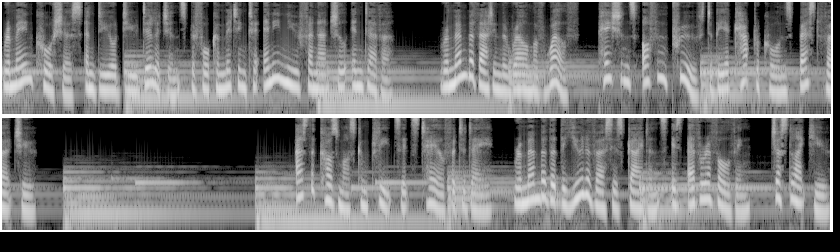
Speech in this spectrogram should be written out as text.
remain cautious and do your due diligence before committing to any new financial endeavor. Remember that in the realm of wealth, patience often proves to be a Capricorn's best virtue. As the cosmos completes its tale for today, remember that the universe's guidance is ever evolving, just like you.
